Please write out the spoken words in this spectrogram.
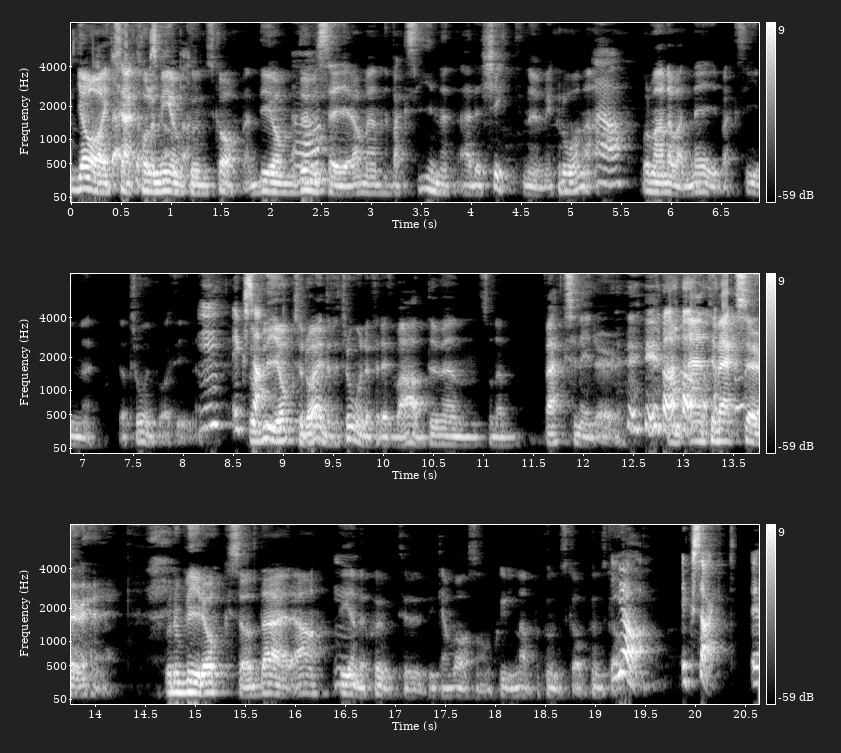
Ja, exakt. Håller med om kunskapen. Det är om Ja. du säger ja men vaccinet är det shit nu med corona. Ja, Och de andra bara nej, vaccinet. Jag tror inte på vaccinet. mm, Då exakt. blir jag också, då har jag inte förtroende för det. För bara, ah, du är en sån där vaccinator. ja. Anti-vaxxer. Och då blir det också där, ja, det är Mm. ändå sjukt hur det kan vara sån skillnad på kunskap och kunskap. Ja, exakt. Eh,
